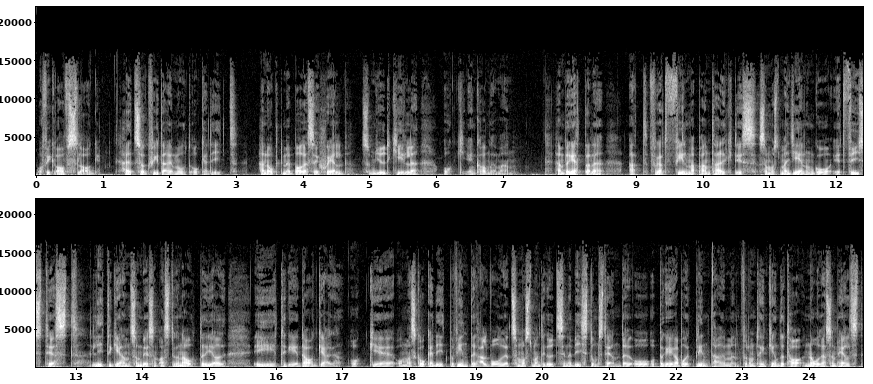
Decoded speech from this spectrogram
och fick avslag. Herzog fick däremot åka dit. Han åkte med bara sig själv som ljudkille och en kameraman. Han berättade att för att filma på Antarktis så måste man genomgå ett fystest lite grann som det som astronauter gör i tre dagar. Och eh, om man ska åka dit på vinterhalvåret så måste man dra ut sina visdomständer och operera bort blindtarmen för de tänker inte ta några som helst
